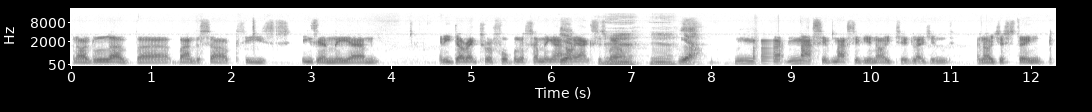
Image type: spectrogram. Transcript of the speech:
And I'd love uh, Van der Sar because he's he's in the um, any director of football or something at Yeah. Ajax as well Yeah, yeah. Yeah. ma- massive, massive United legend, and I just think,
